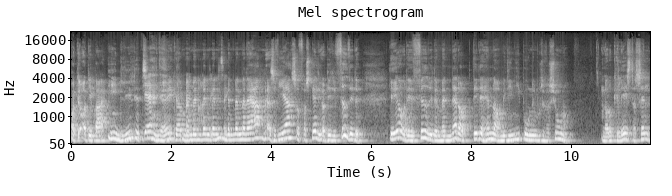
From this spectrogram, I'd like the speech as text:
og, det, og det er bare en lille ting, ja. ikke? Men, men, men, men, men, men, men er, altså, vi er så forskellige, og det er det fede ved det. Det er jo det fede ved det, men netop det, det handler om i dine iboende motivationer. Når du kan læse dig selv,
